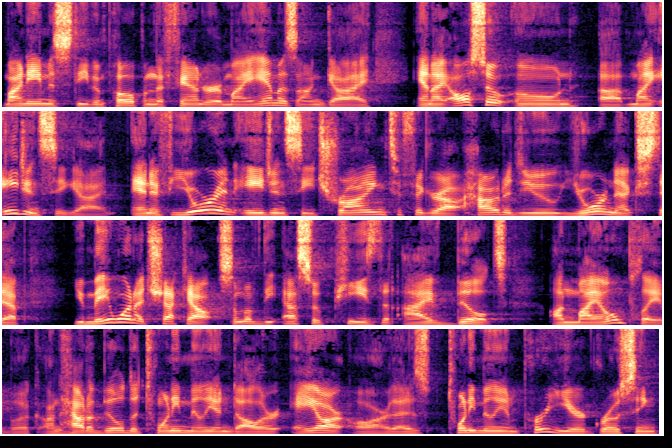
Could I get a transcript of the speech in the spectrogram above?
My name is Stephen Pope. I'm the founder of My Amazon Guy, and I also own uh, My Agency Guy. And if you're an agency trying to figure out how to do your next step, you may want to check out some of the SOPs that I've built on my own playbook on how to build a $20 million ARR, that is 20 million per year grossing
